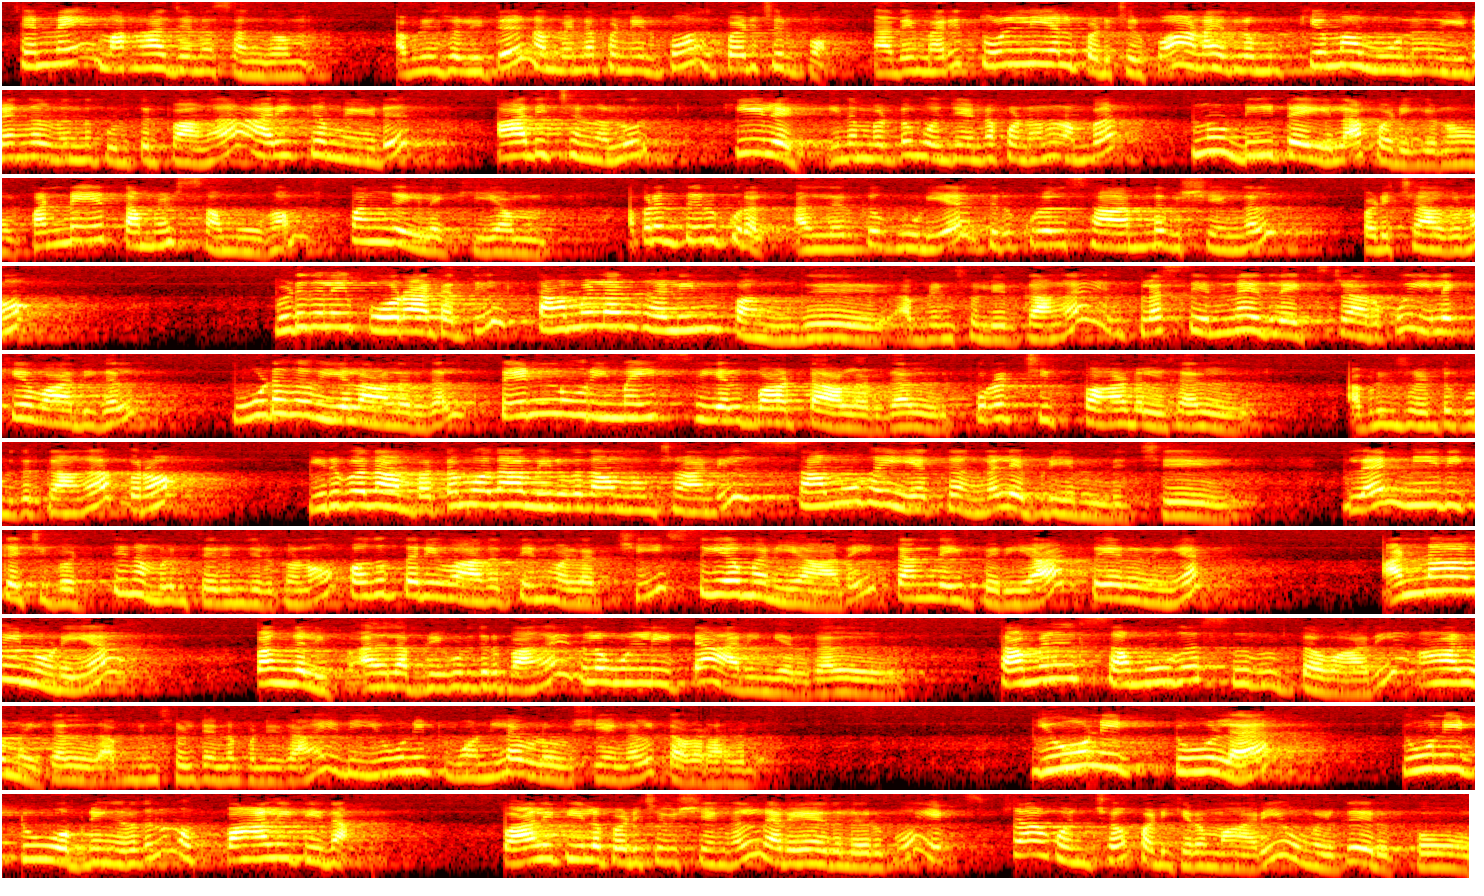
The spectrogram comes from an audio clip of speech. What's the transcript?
சென்னை மகாஜன சங்கம் அப்படின்னு சொல்லிட்டு நம்ம என்ன பண்ணியிருப்போம் அது படிச்சிருப்போம். அதே மாதிரி தொல்லியல் படிச்சிருப்போம். ஆனால் இதில் முக்கியமாக மூணு இடங்கள் வந்து கொடுத்துருப்பாங்க. அரிக்கமேடு ஆதிச்சநல்லூர் கீழடி. இதை மட்டும் கொஞ்சம் என்ன பண்ணணும்? நம்ம இன்னும் டீட்டெயிலாக படிக்கணும். பண்டைய தமிழ் சமூகம் சங்க இலக்கியம். அப்புறம் திருக்குறள். அதில் இருக்கக்கூடிய திருக்குறள் சார்ந்த விஷயங்கள் படித்தாகணும் விடுதலை போராட்டத்தில் தமிழர்களின் பங்கு அப்படின்னு சொல்லியிருக்காங்க. இது ப்ளஸ் என்ன இதில் எக்ஸ்ட்ரா இருக்கும்? இலக்கியவாதிகள் ஊடகவியலாளர்கள் பெண் உரிமை செயல்பாட்டாளர்கள் புரட்சி பாடல்கள் அப்படின்னு சொல்லிட்டு கொடுத்துருக்காங்க. அப்புறம் இருபதாம் பத்தொன்பதாம் இருபதாம் நூற்றாண்டில் சமூக இயக்கங்கள் எப்படி இருந்துச்சு? இல்லை நீதி கட்சி பற்றி நம்மளுக்கு தெரிஞ்சிருக்கணும். பகுத்தறிவாதத்தின் வளர்ச்சி சுயமரியாதை தந்தை பெரியார் பேரறிஞர் அண்ணாவினுடைய பங்களிப்பு அதில் அப்படி கொடுத்துருப்பாங்க. இதில் உள்ளிட்ட அறிஞர்கள். தமிழ் சமூக சீர்திருத்தவாதி ஆளுமைகள் அப்படின்னு சொல்லிட்டு என்ன பண்ணியிருக்காங்க இது யூனிட் ஒன்ல இவ்வளோ விஷயங்கள் கவர் ஆகுது. யூனிட் டூவில் யூனிட் டூ அப்படிங்கிறது நம்ம பாலிட்டி தான். பாலிட்டியில் படித்த விஷயங்கள் நிறைய இதில் இருக்கும். எக்ஸ்ட்ரா கொஞ்சம் படிக்கிற மாதிரி உங்களுக்கு இருக்கும்.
